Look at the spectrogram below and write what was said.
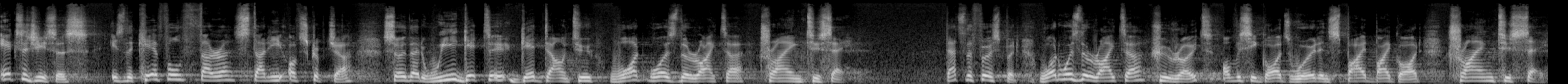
Exegesis is the careful, thorough study of Scripture so that we get to get down to what was the writer trying to say. That's the first bit. What was the writer who wrote, obviously God's word, inspired by God, trying to say?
